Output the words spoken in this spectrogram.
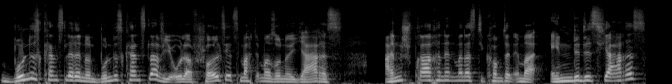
Bundeskanzlerinnen und Bundeskanzler, wie Olaf Scholz jetzt, macht immer so eine Jahresansprache, nennt man das. Die kommt dann immer Ende des Jahres,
